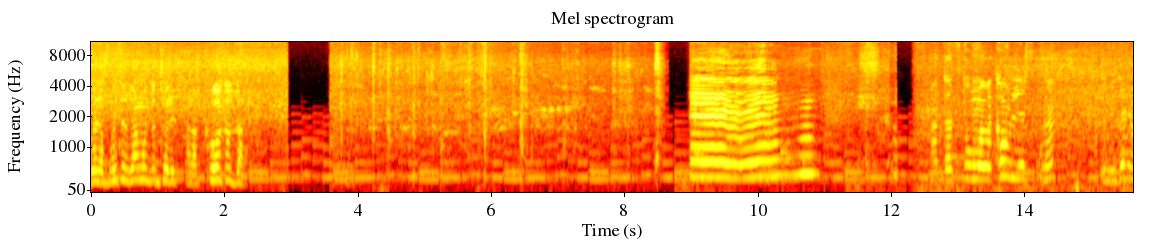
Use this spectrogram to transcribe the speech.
गण्या भाईच गाण म्हणतात सरे मला खेळतोच जरा. आता तू मला खवलेस ना? आता मी गण्या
